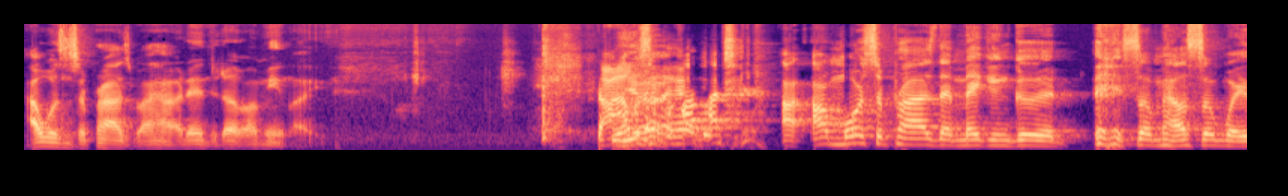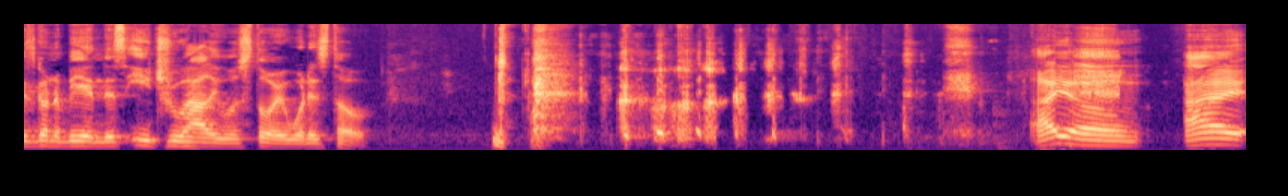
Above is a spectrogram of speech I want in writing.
I wasn't surprised by how it ended up. I mean like I was, I, am more surprised that Meagan Good somehow, some way is going to be in this E True Hollywood story when it's told. I um I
